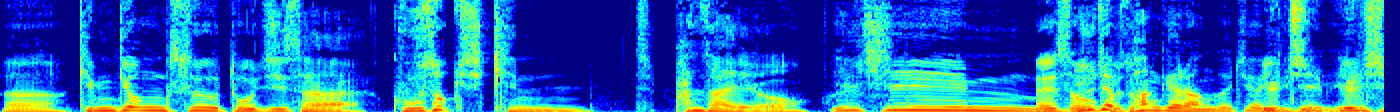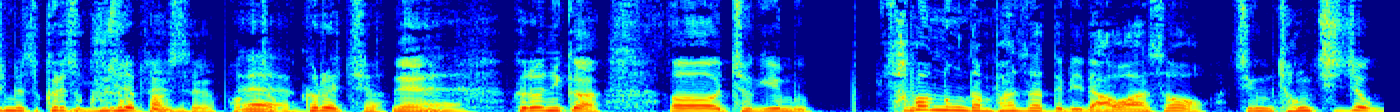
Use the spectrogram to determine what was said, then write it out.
어, 김경수 도지사 구속시킨 판사예요. 1심에서 유죄 판결한 거죠. 1심 1심에서 그래서 구속됐어요. 법적. 네, 그렇죠. 네. 네. 그러니까 어 저기 뭐 사법농단 판사들이 나와서 지금 정치적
